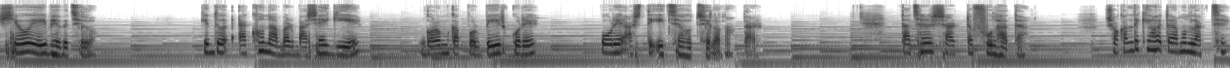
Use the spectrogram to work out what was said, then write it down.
সেও এই ভেবেছিল। কিন্তু এখন আবার বাসায় গিয়ে গরম কাপড় বের করে পরে আসতে ইচ্ছা হচ্ছিল না তার। তাছাড়া শার্টটা ফুল হাতা। সকাল থেকে হয়তো এমন লাগছে।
